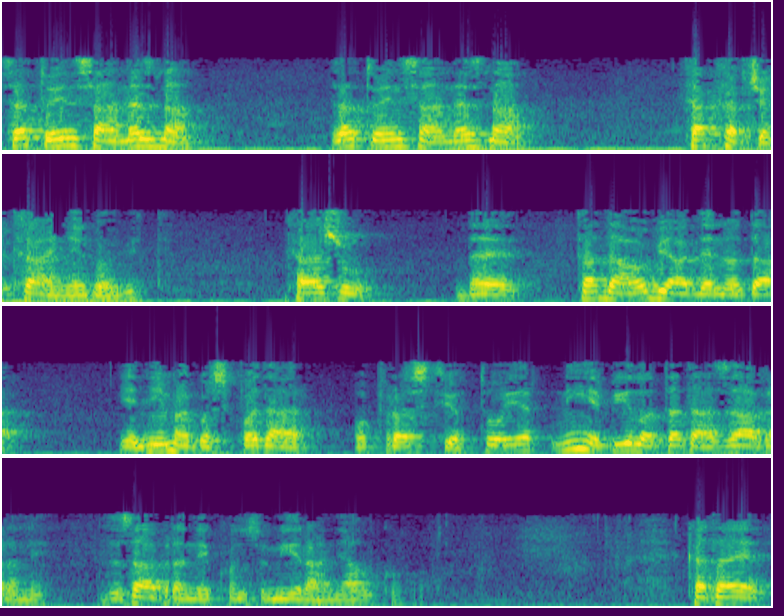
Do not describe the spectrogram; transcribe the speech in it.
Zato insan ne zna, zato insan ne zna kakav će kraj njegov biti. Kažu da je tada objavljeno da je njima gospodar oprostio to jer nije bilo tada zabrane, zabrane konzumiranja alkohola. Kada je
